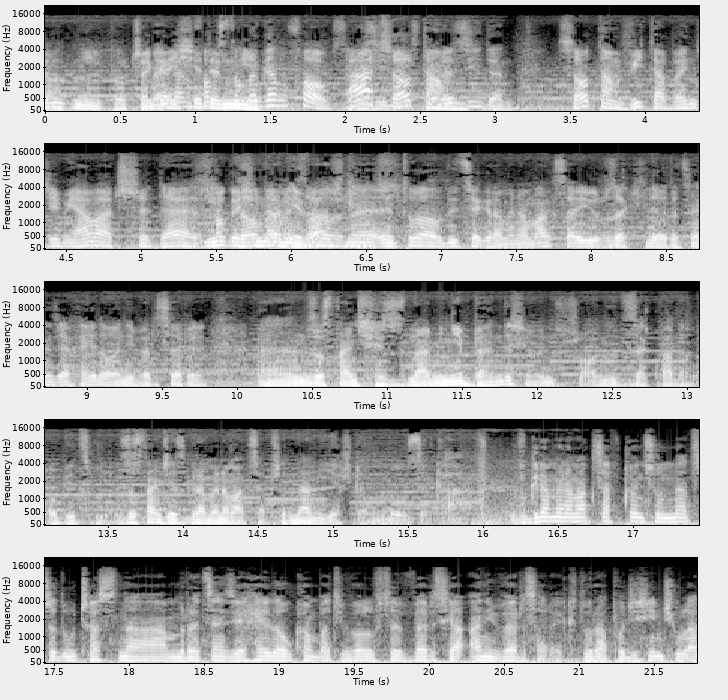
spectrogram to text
7 dni, poczekaj Megan 7 Fox to dni. Megan Fox. A, Resident co tam? Resident. Co tam Wita będzie miała 3D? Mogę się Dobra, nawet nieważne. założyć. Tu audycja gramy na maksa i już za chwilę recenzja Halo Anniversary. E, Zostańcie z nami. Nie będę się już o nic zakładał, obiecuję. Zostańcie z gramy na maksa. Przed nami jeszcze muzyka. W gramy na maksa w końcu nadszedł czas na recenzję Halo Combat Evolved wersja Anniversary, która po 10 latach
